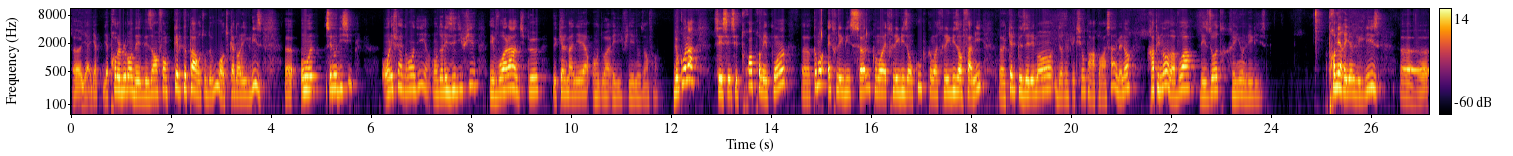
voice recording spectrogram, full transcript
il euh, y, a, probablement des, enfants quelque part autour de vous, en tout cas dans l'Église. Euh, c'est nos disciples. On les fait grandir, on doit les édifier. Et voilà un petit peu de quelle manière on doit édifier nos enfants. Donc voilà, c'est ces trois premiers points. Euh, comment être l'Église seule, comment être l'Église en couple, comment être l'Église en famille? quelques éléments de réflexion par rapport à ça. Et maintenant, rapidement, on va voir les autres réunions de l'Église. Première réunion de l'Église, euh,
